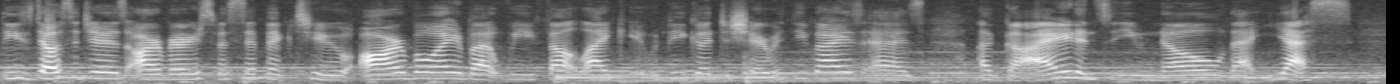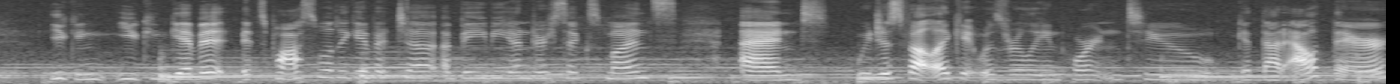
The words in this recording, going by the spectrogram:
these dosages are very specific to our boy, but we felt like it would be good to share with you guys as a guide, and so you know that yes, you can you can give it. It's possible to give it to a baby under six months, and we just felt like it was really important to get that out there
